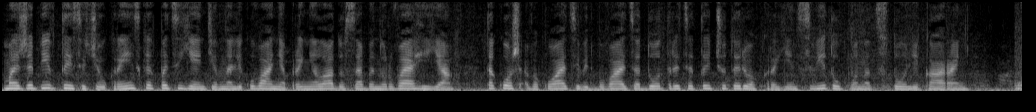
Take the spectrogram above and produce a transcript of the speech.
Майже пів тисячі українських пацієнтів на лікування прийняла до себе Норвегія. Також евакуація відбувається до 34 країн світу, понад 100 лікарень.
